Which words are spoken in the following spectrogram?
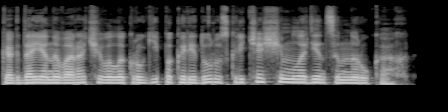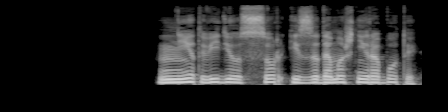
когда я наворачивала круги по коридору с кричащим младенцем на руках. Нет видео ссор из-за домашней работы.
